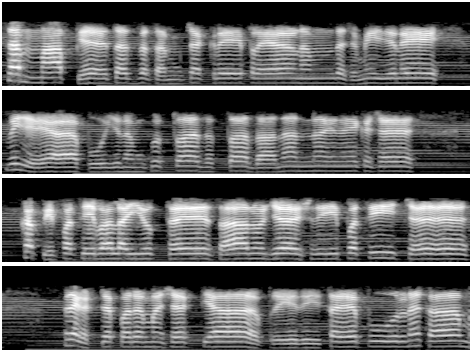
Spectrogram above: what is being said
सम्माप्य तद्वतं चक्रे प्रयाणं दशमी जने विजया पूजनं कृत्वा दत्त्वा दानान्यनेकश कपिपतिबलयुक्ते सानुज श्रीपति च। प्रकट परमशक्त्या प्रेरित पूर्णकाम।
